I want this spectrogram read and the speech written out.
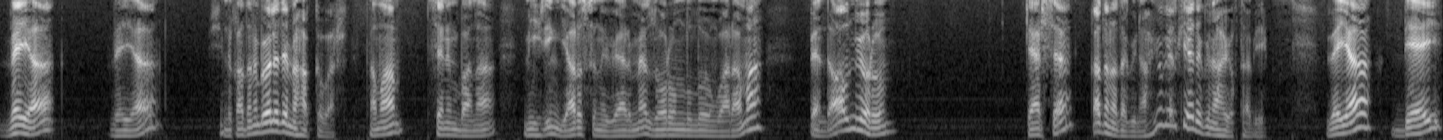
Veya veya şimdi kadının böyle deme hakkı var. Tamam senin bana mihrin yarısını verme zorunluluğun var ama ben de almıyorum derse kadına da günah yok erkeğe de günah yok tabii. Veya bey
